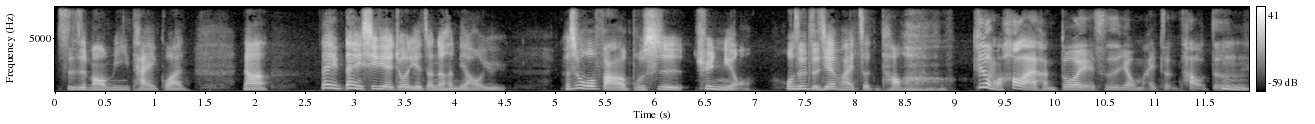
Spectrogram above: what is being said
四只猫咪抬棺，那那那一系列就也真的很疗愈。可是我反而不是去扭，我是直接买整套。其实我们后来很多也是有买整套的，嗯，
